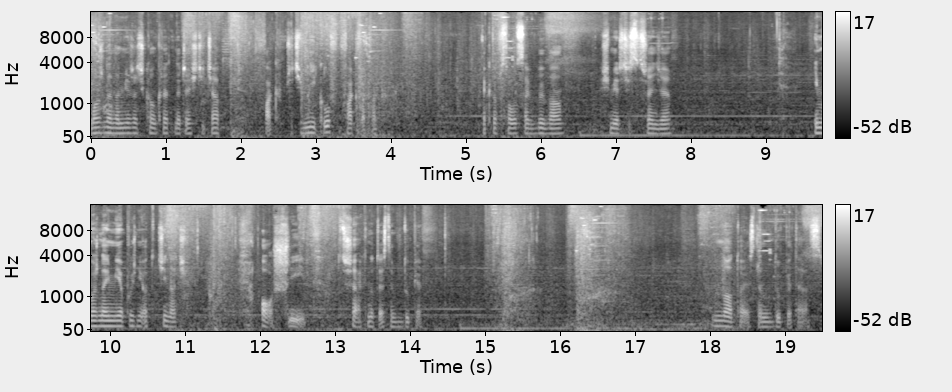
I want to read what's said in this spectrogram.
można namierzać konkretne części ciała. Fuck, przeciwników. Fuck, fuck, fuck. Jak to w Soulsach bywa. Śmierć jest wszędzie. I można im je później odcinać. O, shit. Trzech, no to jestem w dupie. No to jestem w dupie teraz.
